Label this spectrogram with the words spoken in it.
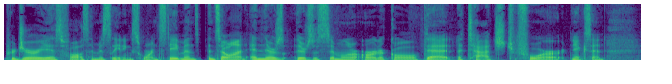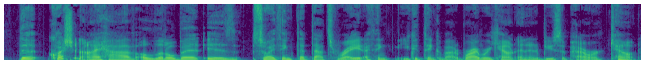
perjurious, false, and misleading sworn statements, and so on. And there's there's a similar article that attached for Nixon. The question I have a little bit is so I think that that's right. I think you could think about a bribery count and an abuse of power count.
